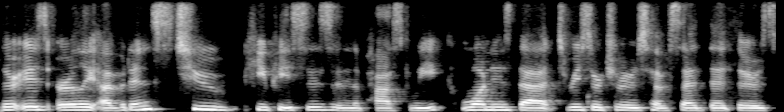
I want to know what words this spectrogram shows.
There is early evidence, two key pieces in the past week. One is that researchers have said that there's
